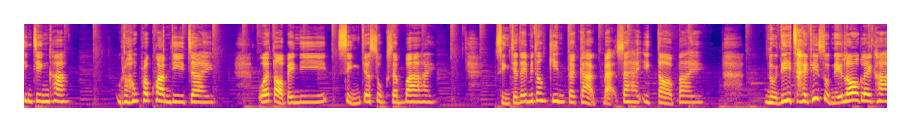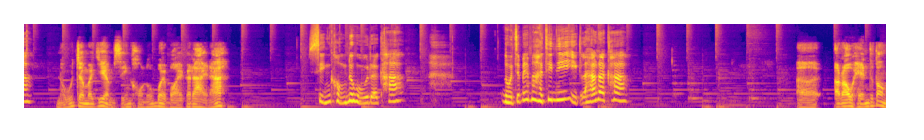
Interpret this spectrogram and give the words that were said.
จริง ๆ ค่ะ ร้องเพราะความดีใจ ว่าต่อไปนี้สิงห์จะสุขสบาย สิงห์จะได้ไม่ต้องกินตะกากแปะแซอีกต่อไป หนูดีใจที่สุดในโลกเลยค่ะ หนูจะมาเยี่ยมสิงของหนูบ่อยๆ ก็ได้นะ สิงห์ของหนูเหรอคะ หนูจะไม่มาที่นี่อีกแล้วล่ะค่ะ เออเราเห็นจะต้อง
